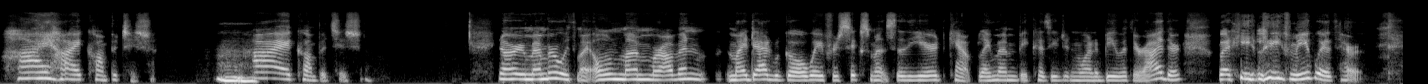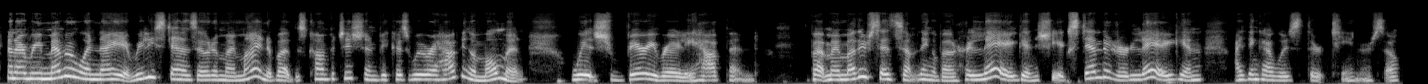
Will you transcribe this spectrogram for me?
high, high competition. Mm. High competition. You know, I remember with my own mom, Robin, my dad would go away for six months of the year. Can't blame him because he didn't want to be with her either, but he'd leave me with her. And I remember one night, it really stands out in my mind about this competition because we were having a moment which very rarely happened but my mother said something about her leg and she extended her leg and i think i was 13 or so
